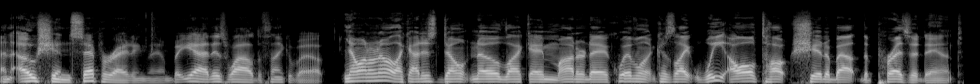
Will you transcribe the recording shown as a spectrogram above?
an ocean separating them. But yeah, it is wild to think about. No, I don't know. Like, I just don't know like a modern day equivalent because like we all talk shit about the president,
